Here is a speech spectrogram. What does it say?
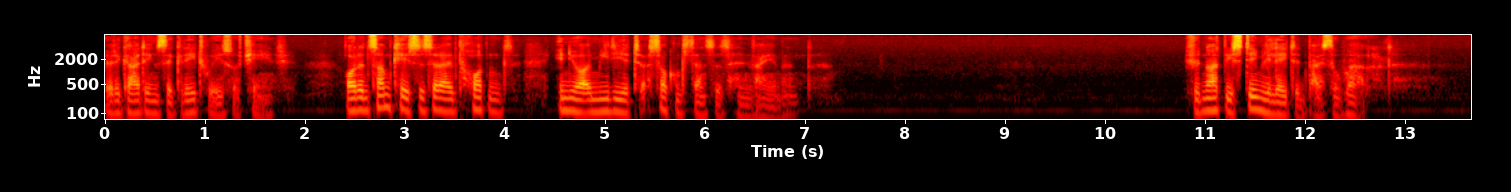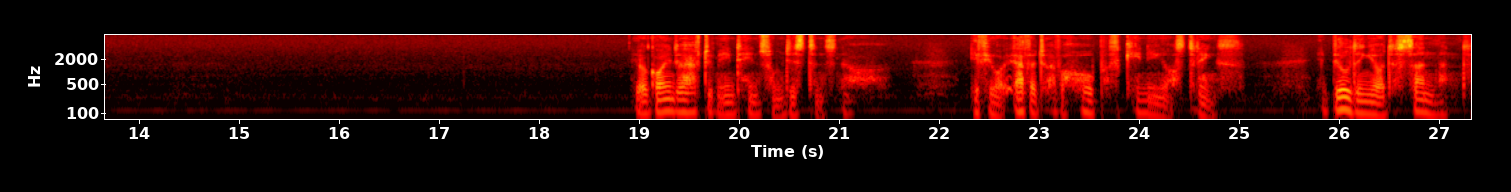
regarding the great waves of change, or in some cases that are important in your immediate circumstances and environment. Should not be stimulated by the world. You're going to have to maintain some distance now if you are ever to have a hope of gaining your strength building your discernment,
